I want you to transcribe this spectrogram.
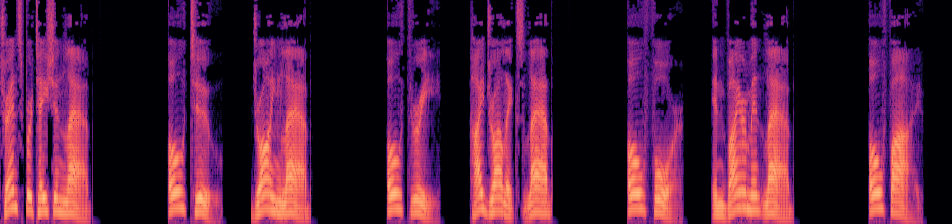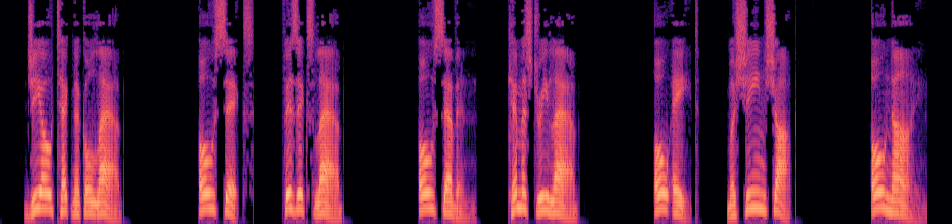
Transportation Lab O2 Drawing Lab. O3 Hydraulics Lab. O4 Environment Lab. O5 Geotechnical Lab. O6 Physics Lab. O7 Chemistry Lab. O8 Machine Shop. O9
